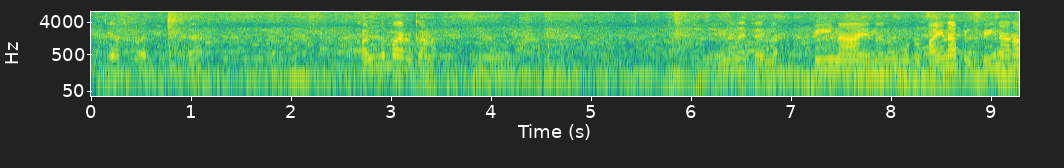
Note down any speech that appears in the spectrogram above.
வித்தியாசமாக இருக்குது கல் மாதிரி இருக்கான. என்னன்னே தெரியல. பீனா என்னன்னு போட்டு பைனாப்பிள். பீனானா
